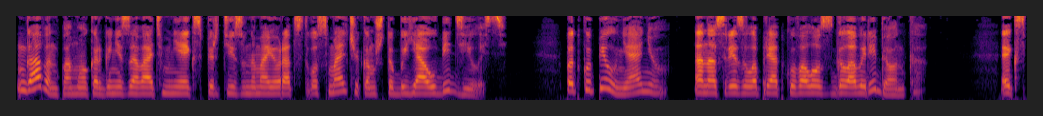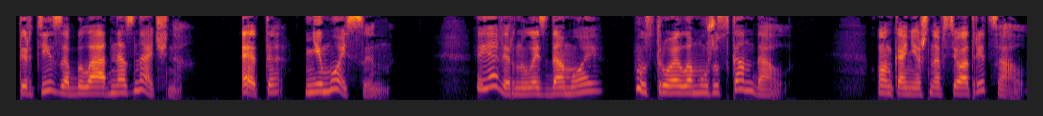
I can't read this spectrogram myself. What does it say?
Гаван помог организовать мне экспертизу на мое родство с мальчиком, чтобы я убедилась. Подкупил няню, она срезала прядку волос с головы ребенка. Экспертиза была однозначна. Это не мой сын. Я вернулась домой, устроила мужу скандал. Он, конечно, все отрицал.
